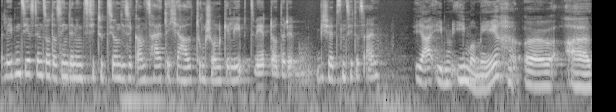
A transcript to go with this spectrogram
Erleben Sie es denn so, dass in den Institutionen diese ganzheitliche Haltung schon gelebt wird oder wie schätzen Sie das ein? Ja, eben immer mehr. Äh, äh,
